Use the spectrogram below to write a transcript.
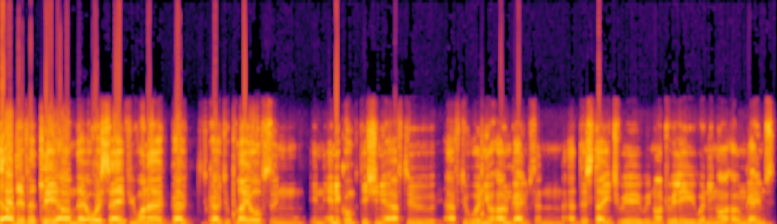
Yeah, definitely. Um, they always say if you want to go go to playoffs in, in any competition, you have to have to win your home games. And at this stage, we we're not really winning our home games.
